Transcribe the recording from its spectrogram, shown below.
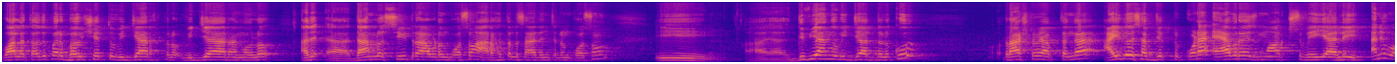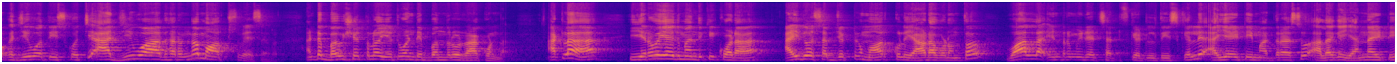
వాళ్ళ తదుపరి భవిష్యత్తు విద్యార్థులు విద్యారంగంలో అదే దానిలో సీట్ రావడం కోసం అర్హతలు సాధించడం కోసం ఈ దివ్యాంగ విద్యార్థులకు రాష్ట్ర వ్యాప్తంగా ఐదో సబ్జెక్టు కూడా యావరేజ్ మార్క్స్ వేయాలి అని ఒక జీవో తీసుకొచ్చి ఆ జీవో ఆధారంగా మార్క్స్ వేశారు. అంటే భవిష్యత్తులో ఎటువంటి ఇబ్బందులు రాకుండా. అట్లా ఈ ఇరవై ఐదు మందికి కూడా ఐదో సబ్జెక్టుకు మార్కులు యాడ్ అవ్వడంతో వాళ్ళ ఇంటర్మీడియట్ సర్టిఫికేట్లు తీసుకెళ్ళి ఐఐటి మద్రాసు అలాగే ఎన్ఐటి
